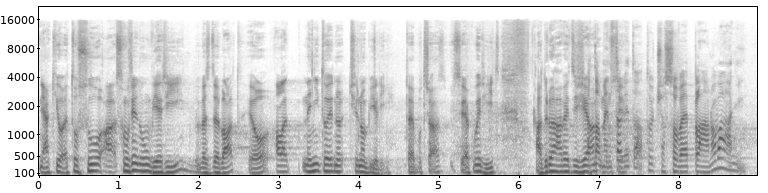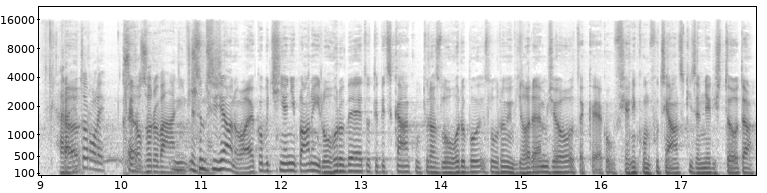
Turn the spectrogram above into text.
nějakého etosu a samozřejmě tomu věří, bez debat, jo, ale není to jedno černobílý. To je potřeba si jakoby říct. A druhá věc je, že... A ta mentalita, prostě... to časové plánování? Hraje to roli při rozhodování? v Myslím si, že ano. A jako by Číňani plánují dlouhodobě, je to typická kultura s, dlouhodobo, s dlouhodobým výhledem, že jo, tak jako všechny konfuciánské země, když to ta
